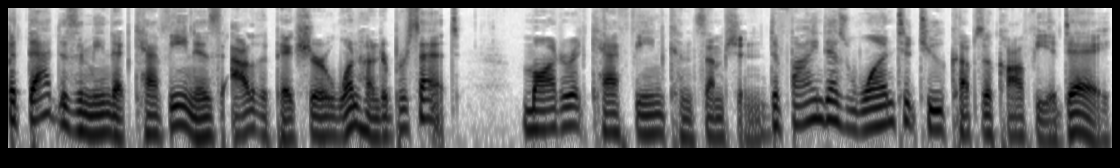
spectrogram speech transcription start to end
But that doesn't mean that caffeine is out of the picture 100% moderate caffeine consumption, defined as one to two cups of coffee a day,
